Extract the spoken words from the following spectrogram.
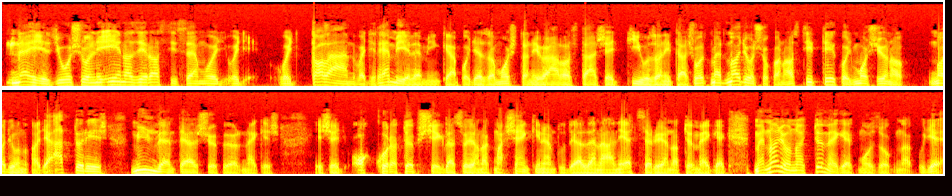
nehéz jósolni. Én azért azt hiszem, hogy, hogy, hogy talán, vagy remélem inkább, hogy ez a mostani választás egy kiúzanítás volt, mert nagyon sokan azt hitték, hogy most jön a nagyon nagy áttörés, mindent elsöpörnek, és, és egy akkora többség lesz olyanak, már senki nem tud ellenállni, egyszerűen a tömegek. Mert nagyon nagy tömegek mozognak, ugye?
